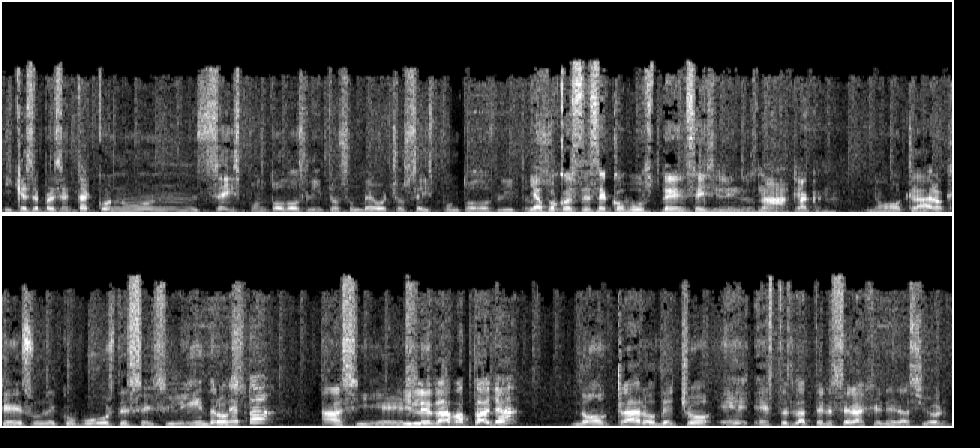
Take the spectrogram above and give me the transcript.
y que se presenta con un 6.2 litros, un V8 6.2 litros. ¿Y a poco este es EcoBoost de 6 cilindros? Nah, claro que no. No, claro que es un EcoBoost de 6 cilindros. ¿Neta? Así es. ¿Y le da batalla? No, claro, de hecho, eh, esta es la tercera generación.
